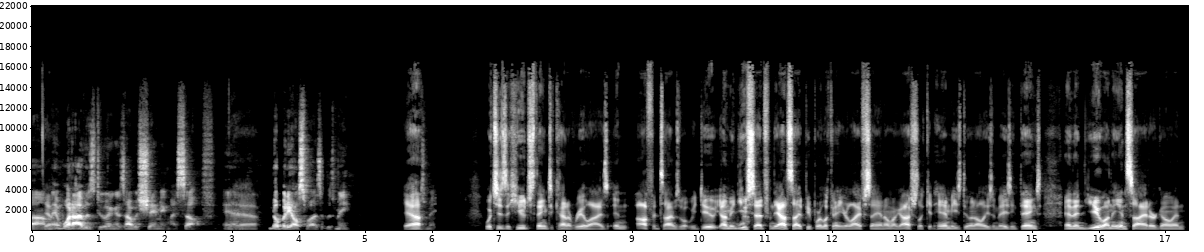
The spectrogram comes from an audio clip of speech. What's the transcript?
Um, Yeah. And what I was doing is I was shaming myself, and Yeah. nobody else was. It was me. It Yeah. was me. Which is a huge thing to kind of realize. And oftentimes what we do, I mean, Yeah. you said from the outside, people are looking at your life saying, Oh my gosh, look at him. He's doing all these amazing things. And then you on the inside are going,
